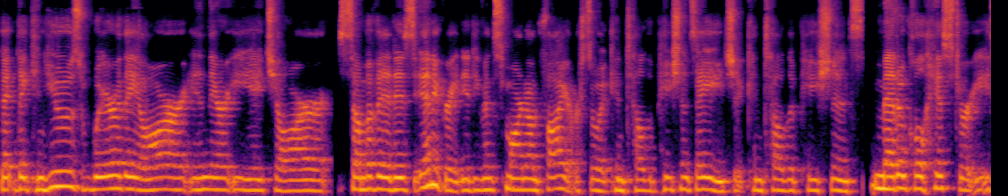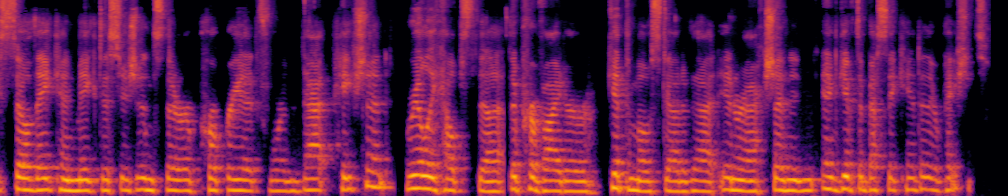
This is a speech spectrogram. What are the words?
that they can use where they are in their EHR, some of it is integrated, even SMART on FHIR. So, it can tell the patient's age, it can tell the patient's medical history, so they can make decisions that are appropriate for that patient. Really helps the, the provider get the most out of that interaction and, and give the best they can to their patients.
